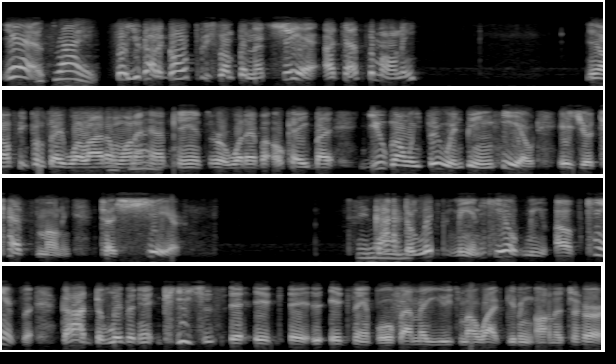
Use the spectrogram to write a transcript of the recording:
Yes. That's right. So you got to go through something to share a testimony. You know, people say, "Well, I don't want right. to have cancer or whatever." Okay, but you going through and being healed is your testimony to share. Amen. God delivered me and healed me of cancer. God delivered it. Keisha's e- example, if I may use my wife, giving honor to her.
